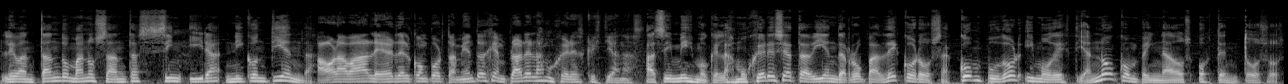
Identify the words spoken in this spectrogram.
levantando manos santas sin ira ni contienda. Ahora va a leer del comportamiento ejemplar de las mujeres cristianas. Asimismo, que las mujeres se atavíen de ropa decorosa, con pudor y modestia, no con peinados ostentosos,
